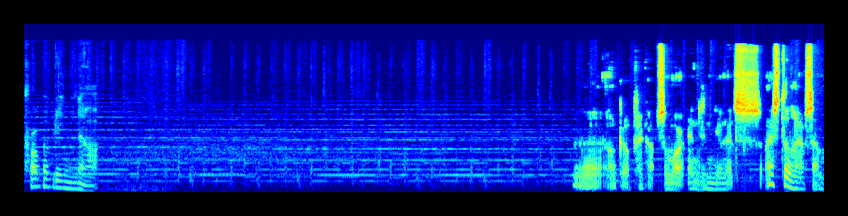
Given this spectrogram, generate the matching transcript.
probably not. Uh, I'll go pick up some more engine units. I still have some.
